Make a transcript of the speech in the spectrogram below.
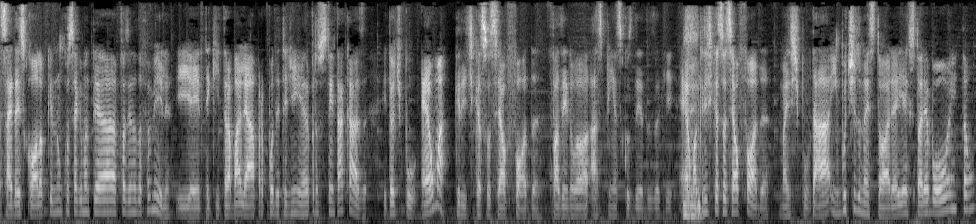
sai da escola porque ele não consegue manter a fazenda da família. E aí ele tem que trabalhar para poder ter dinheiro para sustentar a casa. Então, tipo, é uma crítica social foda, fazendo as pinhas com os dedos aqui. É uma crítica social foda, mas, tipo, tá embutido na história e a história é boa, então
